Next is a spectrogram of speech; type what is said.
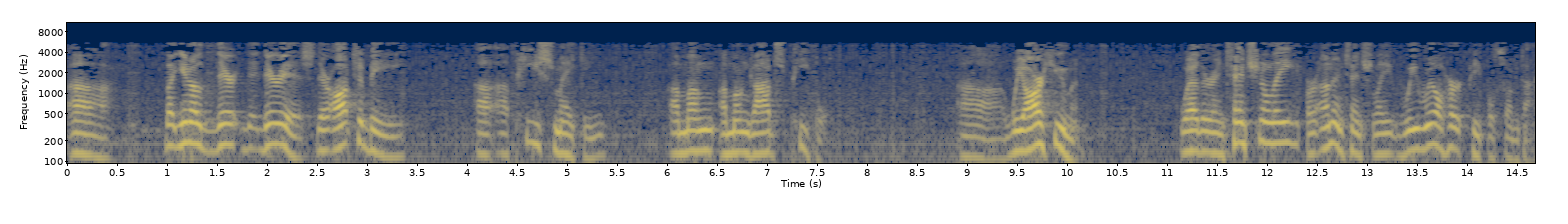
Uh, but you know, there there is, there ought to be a, a peacemaking among among God's people. Uh, we are human whether intentionally or unintentionally, we will hurt people sometimes.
